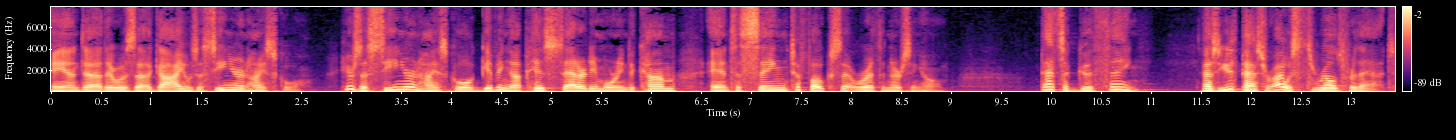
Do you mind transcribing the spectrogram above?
And uh, there was a guy who was a senior in high school Here's a senior in high school giving up his Saturday morning to come and to sing to folks that were at the nursing home. That's a good thing. As a youth pastor, I was thrilled for that.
